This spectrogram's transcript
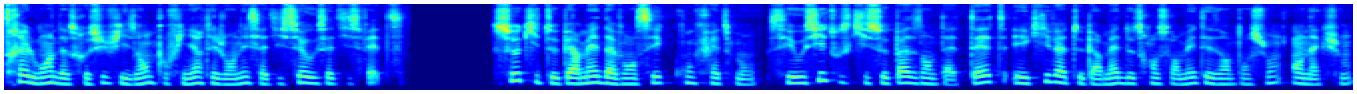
très loin d'être suffisant pour finir tes journées satisfaites ou satisfaites. Ce qui te permet d'avancer concrètement, c'est aussi tout ce qui se passe dans ta tête et qui va te permettre de transformer tes intentions en action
